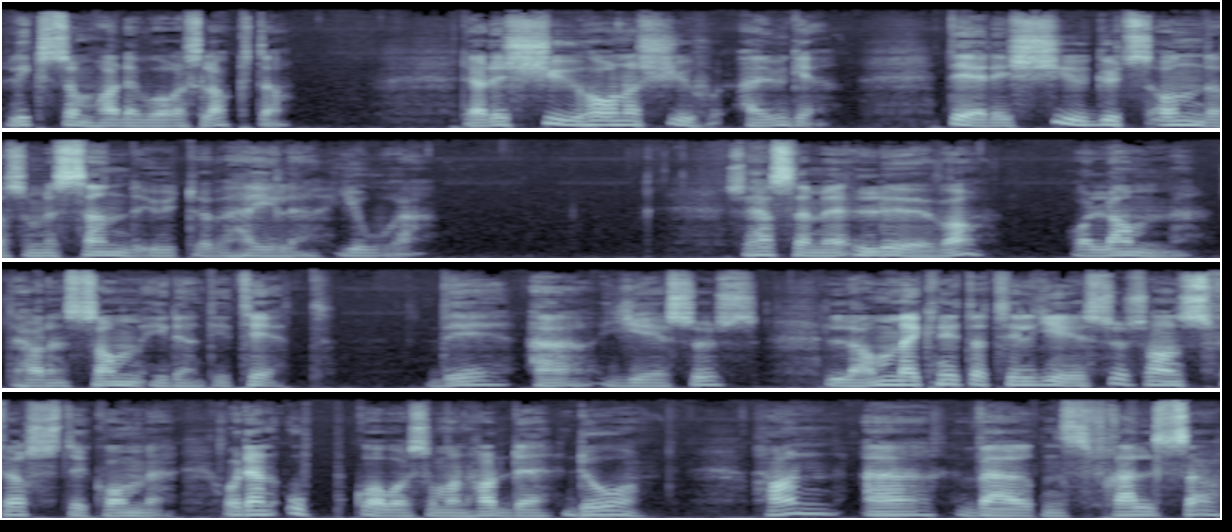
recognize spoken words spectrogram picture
liksom hadde vært slakta. Det hadde sju horn og sju auge. Det er de sju Guds ånder som er ut utover heile jorda. Så her ser vi løva og lammet, de har den samme identitet det er Jesus. Lammet er knytta til Jesus og hans første komme, og den oppgåva som han hadde da. Han er verdens frelser.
